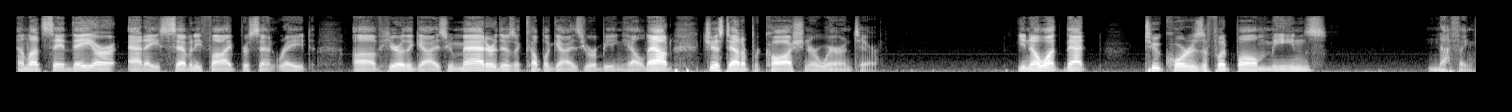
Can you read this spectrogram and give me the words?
And let's say they are at a 75% rate of here are the guys who matter. There's a couple guys who are being held out just out of precaution or wear and tear. You know what that two quarters of football means? Nothing.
